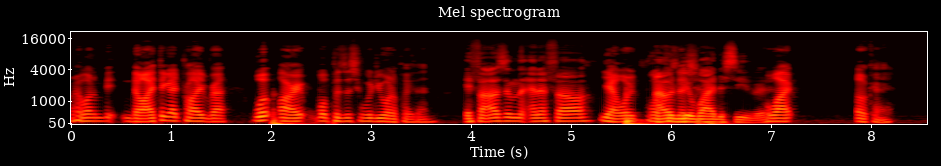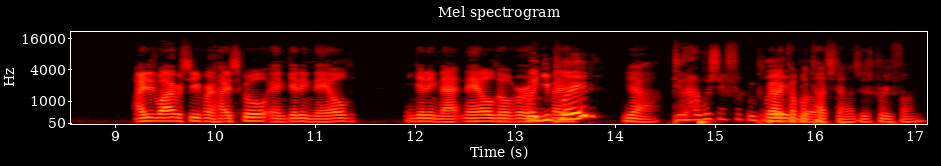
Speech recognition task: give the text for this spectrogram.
would I want to be? No, I think I'd probably. Re- what? All right. What position would you want to play then? If I was in the NFL, Yeah. What? what I would position? be a wide receiver. Why? Okay. I did wide receiver in high school, and getting nailed, and getting that nailed over. Wait, you man- played? Yeah, Dude, I wish I fucking played. got a couple bro. touchdowns. It was pretty fun.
